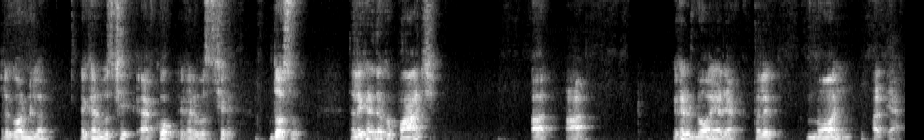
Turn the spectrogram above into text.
তাহলে ঘর নিলাম। এখানে বসছে একক, এখানে বসছে দশক। তাহলে এখানে দেখো পাঁচ আর আট। এখানে নয় আর এক। তাহলে নয় আর এক।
